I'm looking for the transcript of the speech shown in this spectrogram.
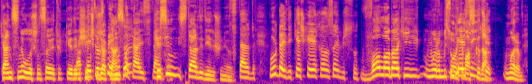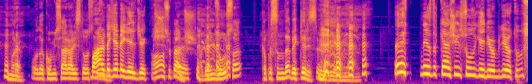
kendisine ulaşılsa ve Türkiye'de Ya bir şey Petrus çıkacak Bey dense isterdi. kesin isterdi diye düşünüyorum. isterdi. Buradaydı. Keşke yakalasaymışsın. Vallahi belki umarım bir sonraki İlerisi baskıda. için. Umarım, umarım. O da komiser Haristos. Baharda gene gelecekmiş. Aa süpermiş. Haberimiz olursa kapısında bekleriz öyle diyelim yani. Evet ne yazık ki her şeyin sonu geliyor biliyorsunuz.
